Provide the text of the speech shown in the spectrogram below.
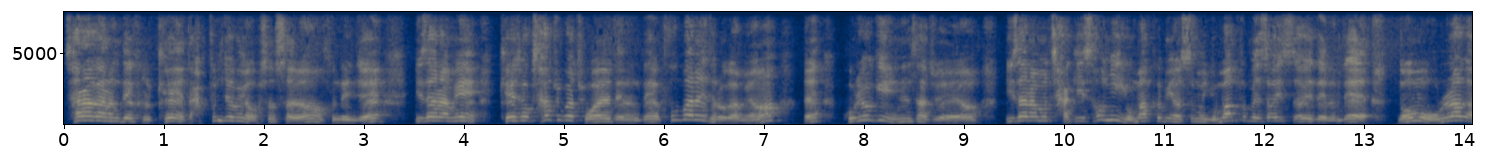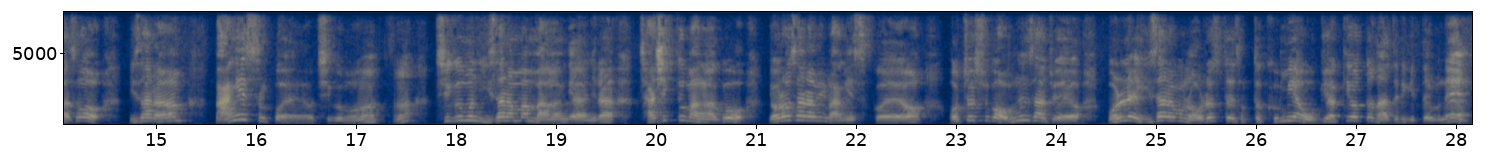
살아가는데 그렇게 나쁜 점이 없었어요. 근데 이제 이 사람이 계속 사주가 좋아야 되는데 후반에 들어가면 예? 고력이 있는 사주예요. 이 사람은 자기 선이 요만큼이었으면 요만큼에 서 있어야 되는데 너무 올라가서 이 사람 망했을 거예요. 지금은 어? 지금은 이 사람만 망한 게 아니라 자식도 망하고 여러 사람이 망했을 거예요. 어쩔 수가 없는 사주예요. 원래 이 사람은 어렸을 때부터 금이야 오기야 끼었던 아들이기 때문에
